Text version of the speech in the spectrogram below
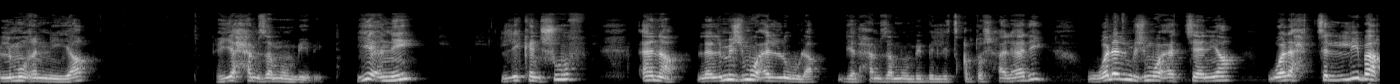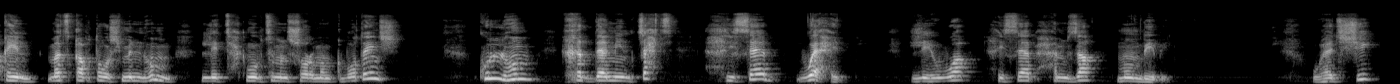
المغنية هي حمزة مومبيبي يعني اللي كنشوف أنا لا المجموعة الأولى ديال حمزة مومبيبي اللي تقبطوا شحال هادي ولا المجموعة الثانية ولا حتى اللي باقين ما تقبطوش منهم اللي تحكموا بثمان شهور ما مقبوطينش. كلهم خدامين تحت حساب واحد اللي هو حساب حمزة مومبيبي. وهذا الشيء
